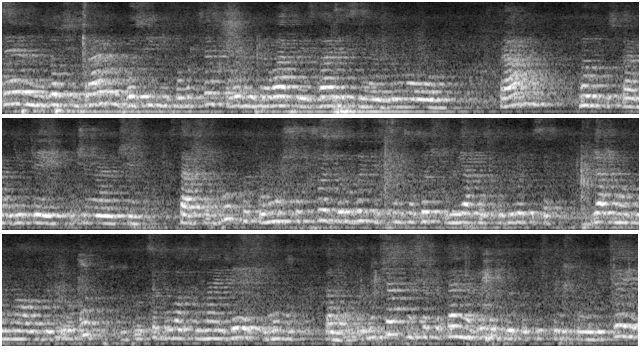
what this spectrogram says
це не зовсім правильно, бо освітній процес повинен тривати з вересня до травня. Ми випускаємо дітей, починаючи старшої групи, тому що щось зробити з цим садочком, якось подивитися, як можна налагодити роботу, це була основна ідея, чому ми замовили. Одночасно ще питання виникли по Тустинському ліцею,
